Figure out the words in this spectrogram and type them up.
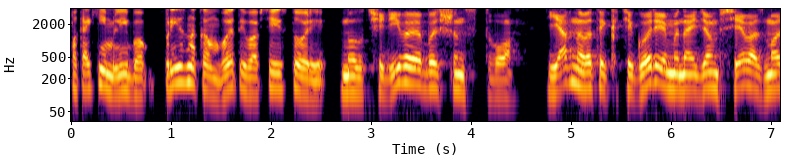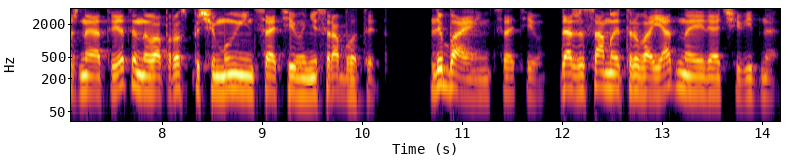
по каким-либо признакам в этой во всей истории. Молчаливое большинство. Явно в этой категории мы найдем все возможные ответы на вопрос, почему инициатива не сработает. Любая инициатива, даже самая травоядная или очевидная.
